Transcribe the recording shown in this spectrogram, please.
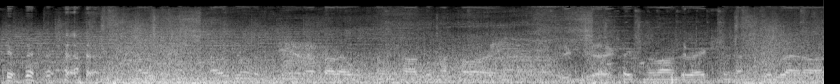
I was doing a spin. and I thought I was Tony Hawk with my car. and I was Exactly. facing the wrong direction. I flew right off.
